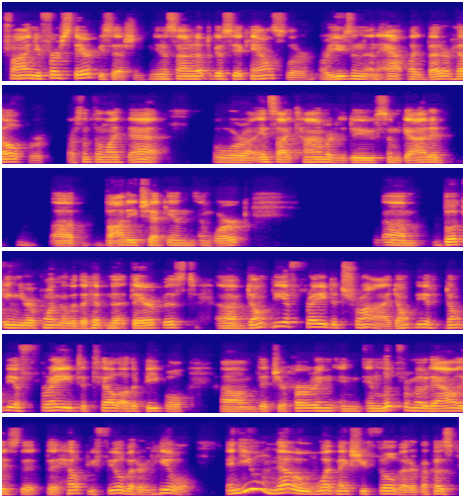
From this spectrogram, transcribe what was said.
trying your first therapy session, you know, signing up to go see a counselor or using an app like BetterHelp or, or something like that, or uh, Insight Timer to do some guided uh, body check in and work. Um, booking your appointment with a hypnotherapist. Uh, don't be afraid to try. Don't be don't be afraid to tell other people um, that you're hurting, and, and look for modalities that that help you feel better and heal. And you'll know what makes you feel better because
